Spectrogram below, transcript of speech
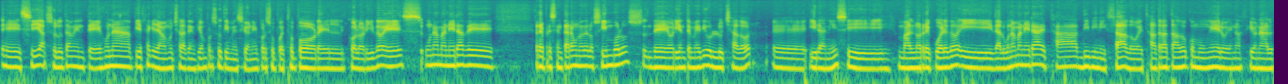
Eh, sí, absolutamente. Es una pieza que llama mucho la atención por su dimensión y por supuesto por el colorido. Es una manera de representar a uno de los símbolos de Oriente Medio, un luchador eh, iraní, si mal no recuerdo, y de alguna manera está divinizado, está tratado como un héroe nacional.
